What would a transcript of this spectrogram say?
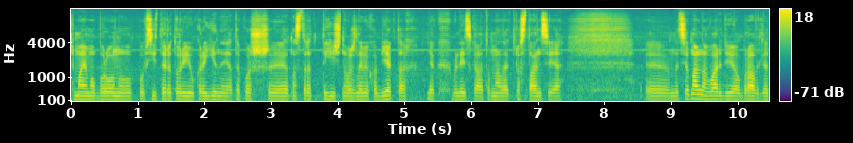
тримаємо оборону по всій території України, а також е, на стратегічно важливих об'єктах, як Хмельницька атомна електростанція. Е, Національну гвардію обрав для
